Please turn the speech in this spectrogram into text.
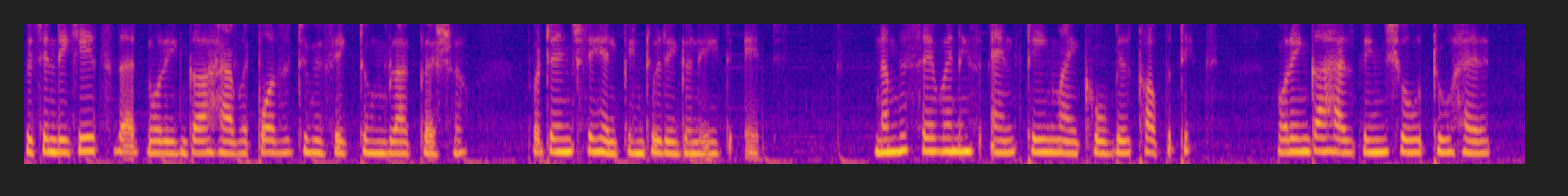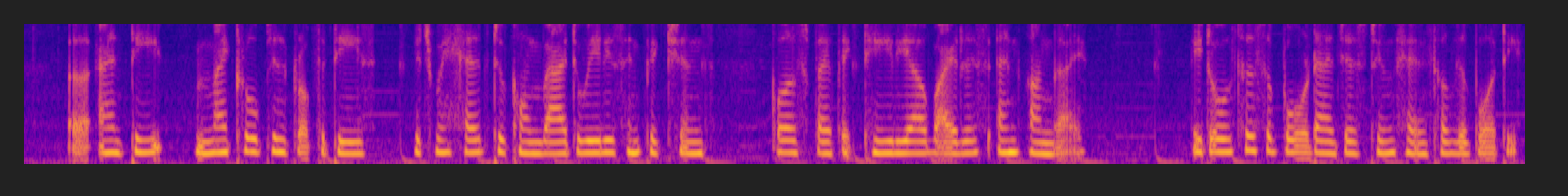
which indicates that moringa have a positive effect on blood pressure, potentially helping to regulate it. Number 7 is antimicrobial properties. Moringa has been shown to help uh, antimicrobial properties which may help to combat various infections caused by bacteria, virus and fungi. It also supports digestive health of the body.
